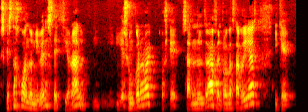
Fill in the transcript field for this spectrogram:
es que está jugando a un nivel excepcional y, es un cornerback pues, que sale en el draft en rondas tardías y que,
